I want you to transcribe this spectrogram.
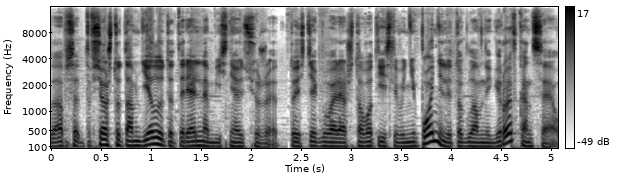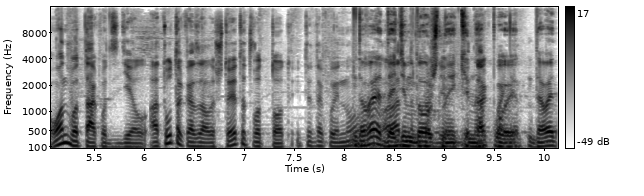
Абсолютно, все, что там делают, это реально объясняют сюжет. То есть тебе говорят, что вот если вы не поняли, то главный герой в конце, он вот так вот сделал. А тут оказалось, что этот вот тот. И ты такой, ну Давай ладно, отдадим должное кинопоиску. Давай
